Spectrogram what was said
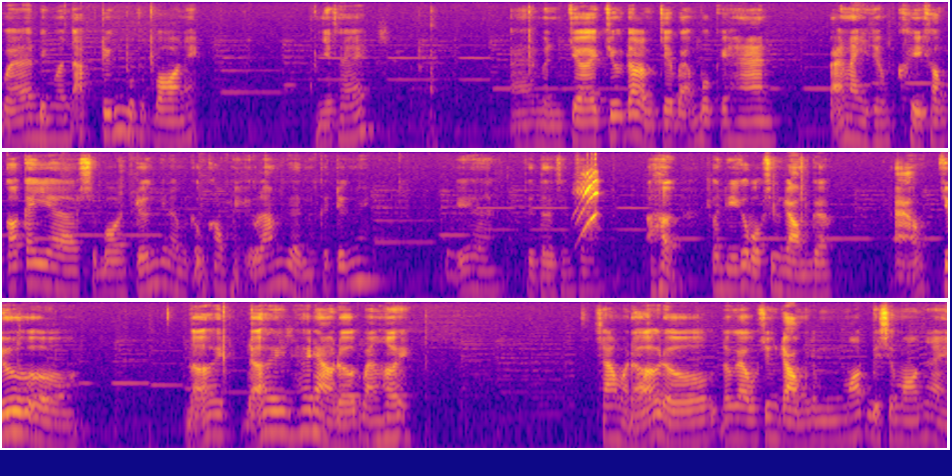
và liên quan đến ấp trứng bò ấy. Như thế à, mình chơi trước đó là mình chơi bản Pokemon bản này thì không có cái ờ, uh, spawn trứng cho nên mình cũng không hiểu lắm về những cái trứng ấy. Để uh, từ từ xem sao. Ờ bên kia có bộ xương rồng kìa. Ảo chưa. Đỡ đỡ thế nào được các bạn ơi? Sao mà đỡ được? Đâu ra bộ xương rồng trong mod Pokemon thế này.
